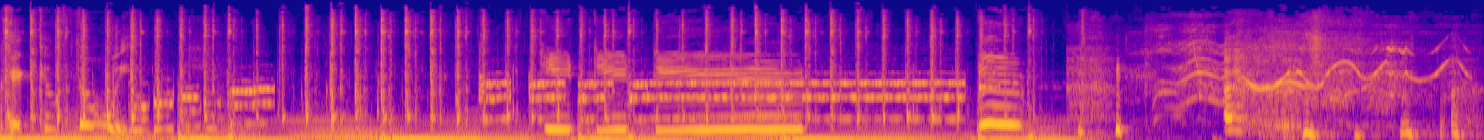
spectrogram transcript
Pick of the week.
